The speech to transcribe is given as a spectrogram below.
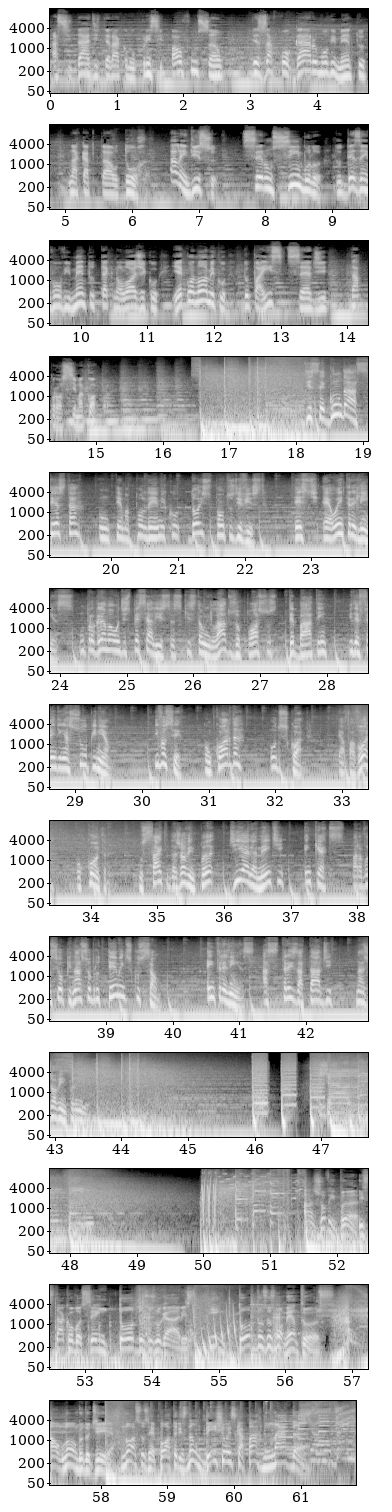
A cidade terá como principal função desafogar o movimento na capital Doha. Além disso, ser um símbolo do desenvolvimento tecnológico e econômico do país sede da próxima Copa. De segunda a sexta, um tema polêmico, dois pontos de vista. Este é o Entre Linhas, um programa onde especialistas que estão em lados opostos debatem e defendem a sua opinião. E você, concorda ou discorda? É a favor ou contra? No site da Jovem Pan, diariamente, enquetes para você opinar sobre o tema em discussão. Entre linhas, às três da tarde, na Jovem Pan. A Jovem Pan está com você em todos os lugares e em todos os momentos. Ao longo do dia, nossos repórteres não deixam escapar nada.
